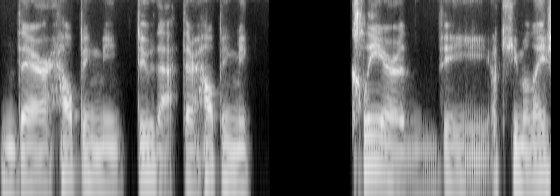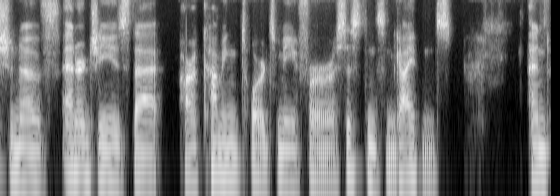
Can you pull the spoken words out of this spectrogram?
they're helping me do that. They're helping me clear the accumulation of energies that are coming towards me for assistance and guidance. And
